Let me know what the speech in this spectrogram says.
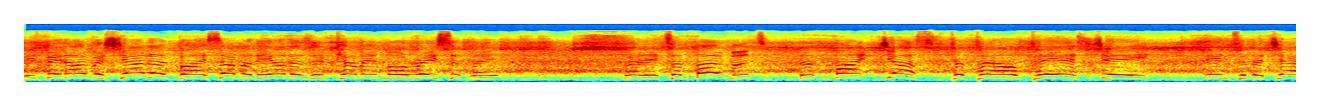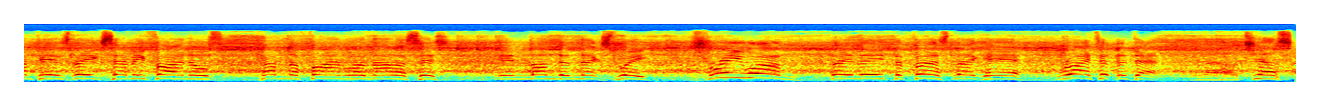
He's been overshadowed by some of the others who've come in more recently. But it's a moment that might just propel PSG into the Champions League semi-finals come the final analysis in London next week. 3-1, they lead the first leg here, right at the death. Well, Chelsea,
